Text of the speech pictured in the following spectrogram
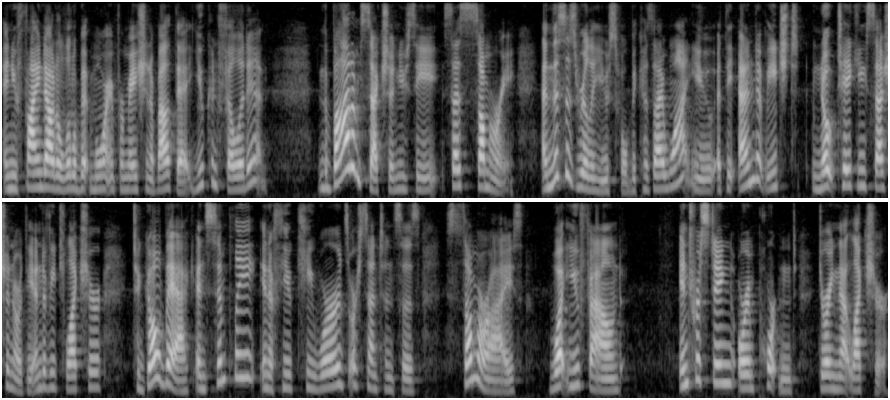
and you find out a little bit more information about that, you can fill it in. In the bottom section you see says summary. And this is really useful because I want you at the end of each note-taking session or at the end of each lecture to go back and simply in a few key words or sentences summarize what you found interesting or important during that lecture.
